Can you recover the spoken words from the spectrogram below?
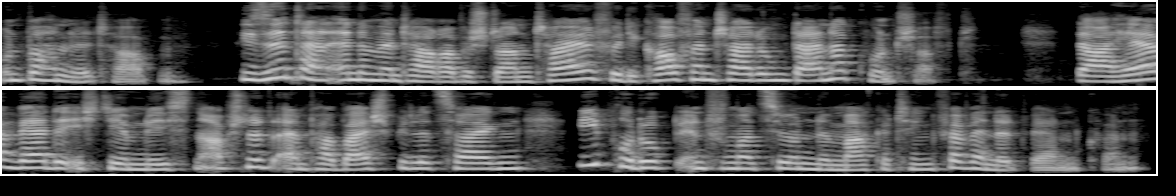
und behandelt haben. Sie sind ein elementarer Bestandteil für die Kaufentscheidung deiner Kundschaft. Daher werde ich dir im nächsten Abschnitt ein paar Beispiele zeigen, wie Produktinformationen im Marketing verwendet werden können.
